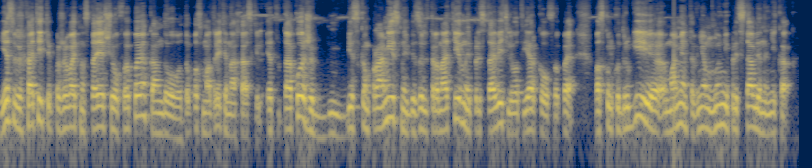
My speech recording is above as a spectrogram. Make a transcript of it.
Если же хотите пожевать настоящего ФП кондового, то посмотрите на Haskell. Это такой же бескомпромиссный, безальтернативный представитель вот яркого ФП, поскольку другие моменты в нем ну, не представлены никак.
